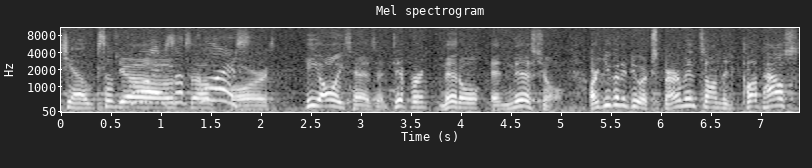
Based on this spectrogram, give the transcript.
Jokes, of Jokes, course, of course. He always has a different middle initial. Are you going to do experiments on the clubhouse?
